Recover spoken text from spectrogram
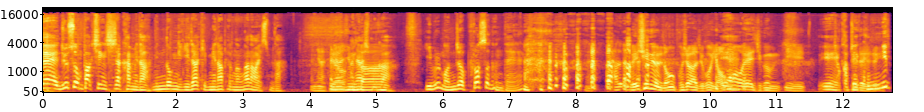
네 뉴스 unboxing 시작합니다. 민동기 기자 김민아 평론가 나와 있습니다. 안녕하세요. 안녕하십니까. 안녕하십니까. 입을 먼저 풀었었는데 네, 외신을 너무 보셔가지고 영어에 예. 지금 이 예, 갑자기 국립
